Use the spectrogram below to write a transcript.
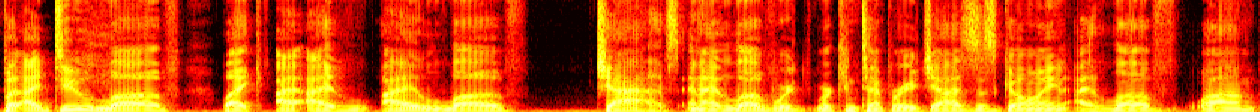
but i do love like i i i love jazz, and I love where where contemporary jazz is going. I love um,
